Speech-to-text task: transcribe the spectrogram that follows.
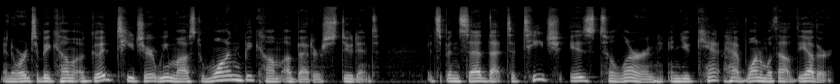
In order to become a good teacher, we must, one, become a better student. It's been said that to teach is to learn, and you can't have one without the other.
